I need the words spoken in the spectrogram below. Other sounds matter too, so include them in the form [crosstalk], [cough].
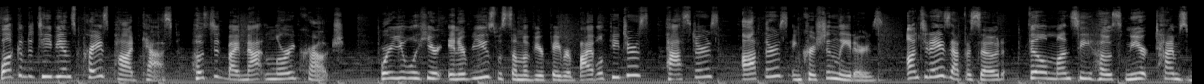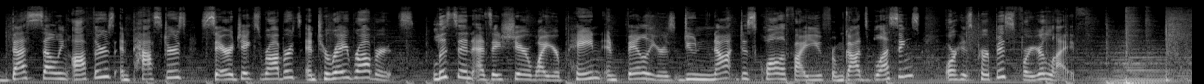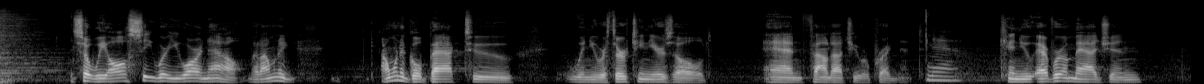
Welcome to TBN's Praise Podcast, hosted by Matt and Laurie Crouch, where you will hear interviews with some of your favorite Bible teachers, pastors, authors, and Christian leaders. On today's episode, Phil Munsey hosts New York Times best-selling authors and pastors Sarah Jakes Roberts and Touré Roberts. Listen as they share why your pain and failures do not disqualify you from God's blessings or his purpose for your life. So we all see where you are now, but I want to I want to go back to when you were 13 years old and found out you were pregnant. Yeah. Can you ever imagine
